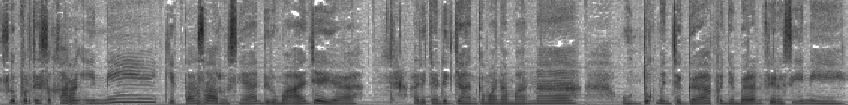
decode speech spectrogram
seperti sekarang ini kita seharusnya di rumah aja ya. Adik-adik jangan ke mana-mana untuk mencegah penyebaran virus ini.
